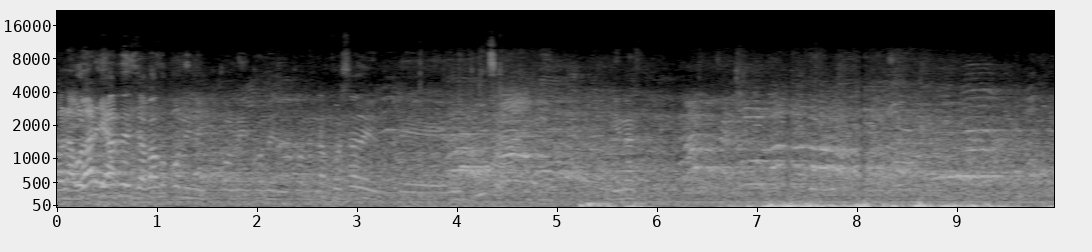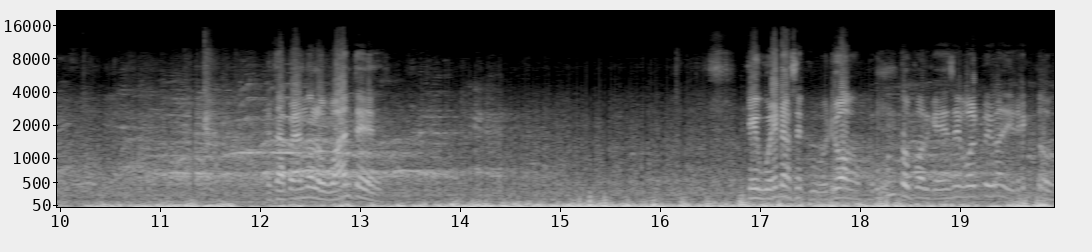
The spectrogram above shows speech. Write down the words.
Con la golpear guardia. desde abajo con, el, con, el- con, el- con la fuerza del, de- del. Está pegando los guantes. Qué buena se cubrió a punto porque ese golpe iba directo.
